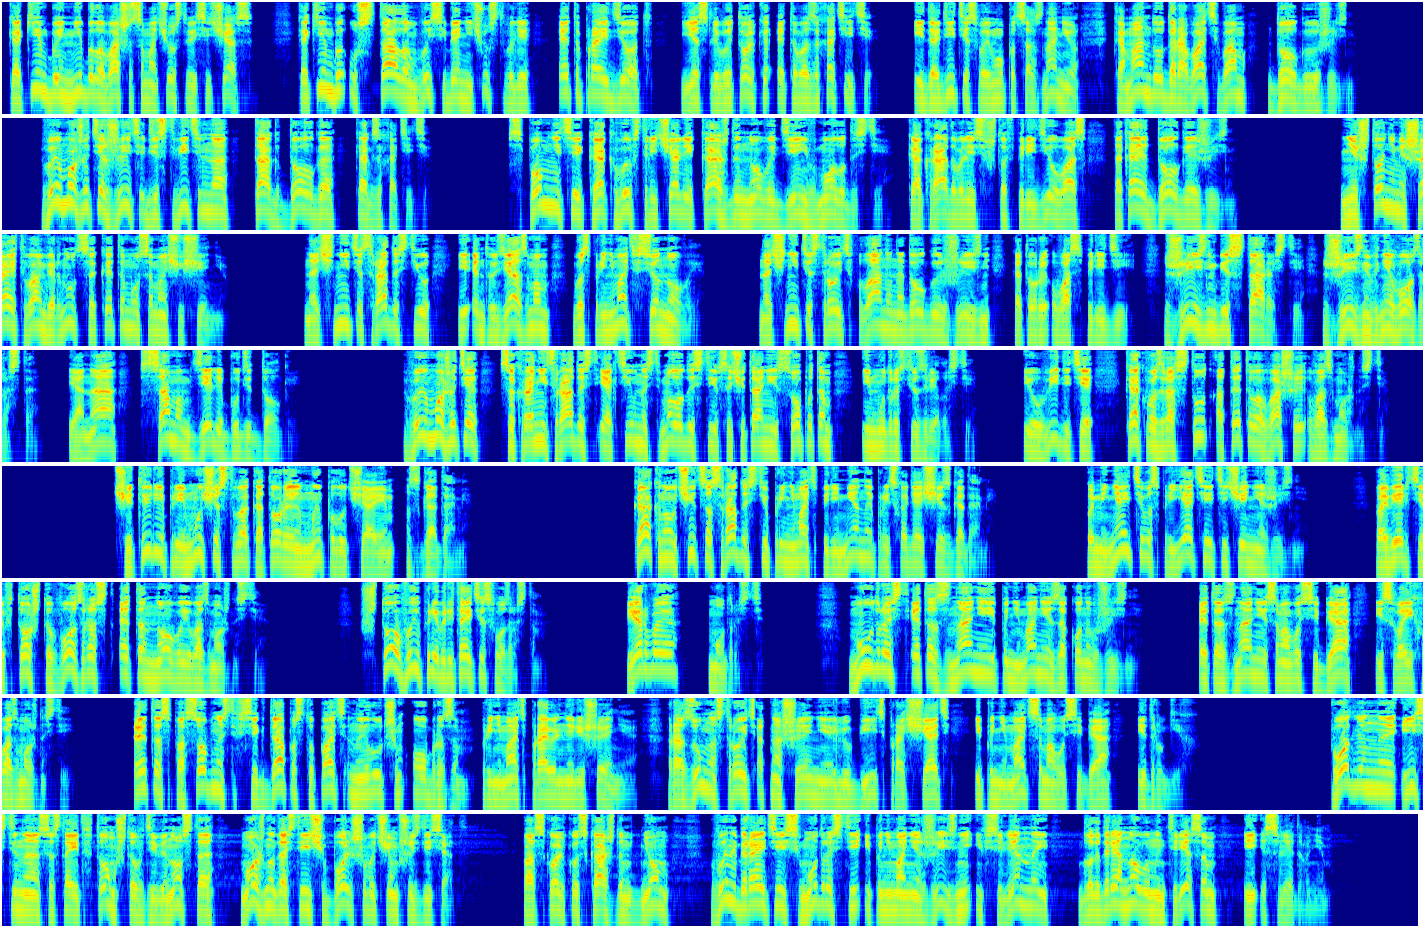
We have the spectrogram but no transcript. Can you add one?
Каким бы ни было ваше самочувствие сейчас, каким бы усталым вы себя не чувствовали, это пройдет, если вы только этого захотите, и дадите своему подсознанию команду даровать вам долгую жизнь. Вы можете жить действительно так долго, как захотите. Вспомните, как вы встречали каждый новый день в молодости, как радовались, что впереди у вас такая долгая жизнь. Ничто не мешает вам вернуться к этому самоощущению. Начните с радостью и энтузиазмом воспринимать все новое. Начните строить планы на долгую жизнь, которая у вас впереди. Жизнь без старости, жизнь вне возраста. И она в самом деле будет долгой. Вы можете сохранить радость и активность молодости в сочетании с опытом и мудростью зрелости. И увидите, как возрастут от этого ваши возможности. Четыре преимущества, которые мы получаем с годами. Как научиться с радостью принимать перемены, происходящие с годами? Поменяйте восприятие течения жизни. Поверьте в то, что возраст — это новые возможности. Что вы приобретаете с возрастом? Первое — мудрость. Мудрость — это знание и понимание законов жизни. Это знание самого себя и своих возможностей. Это способность всегда поступать наилучшим образом, принимать правильные решения, разумно строить отношения, любить, прощать и понимать самого себя и других. Подлинная истина состоит в том, что в 90 можно достичь большего, чем в 60 поскольку с каждым днем вы набираетесь мудрости и понимания жизни и Вселенной благодаря новым интересам и исследованиям.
